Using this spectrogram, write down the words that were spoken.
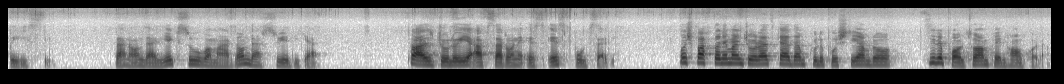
بایستیم زنان در یک سو و مردان در سوی دیگر. تا از جلوی افسران اس اس بگذریم. خوشبختانه من جرأت کردم کوله پشتیم را زیر پالتوم پنهان کنم.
